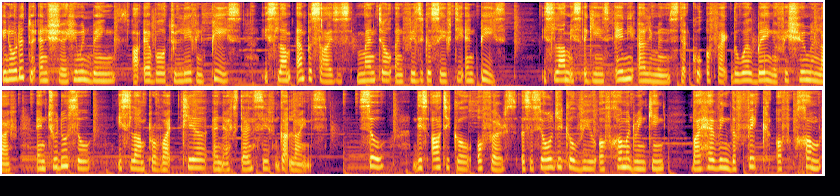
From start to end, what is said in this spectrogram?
in order to ensure human beings are able to live in peace, Islam emphasizes mental and physical safety and peace. Islam is against any elements that could affect the well-being of his human life and to do so, Islam provides clear and extensive guidelines. So, this article offers a sociological view of khamr drinking by having the fiqh of khamr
